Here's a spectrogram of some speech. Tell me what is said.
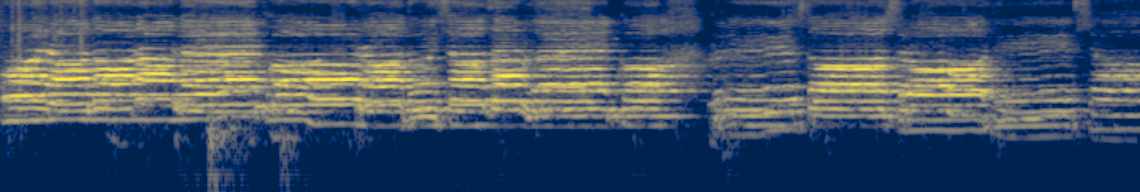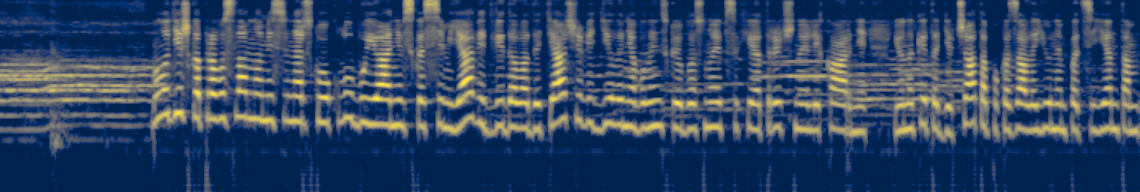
Ой, Молодіжка православного місіонерського клубу Іоаннівська сім'я відвідала дитяче відділення Волинської обласної психіатричної лікарні. Юнаки та дівчата показали юним пацієнтам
